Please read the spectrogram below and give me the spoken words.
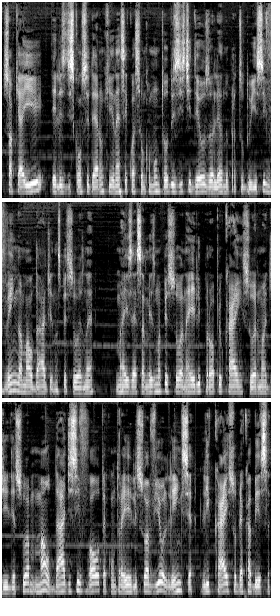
Só que aí eles desconsideram que nessa equação como um todo existe Deus olhando para tudo isso e vendo a maldade nas pessoas, né? Mas essa mesma pessoa, né, ele próprio cai em sua armadilha, sua maldade se volta contra ele, sua violência lhe cai sobre a cabeça.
